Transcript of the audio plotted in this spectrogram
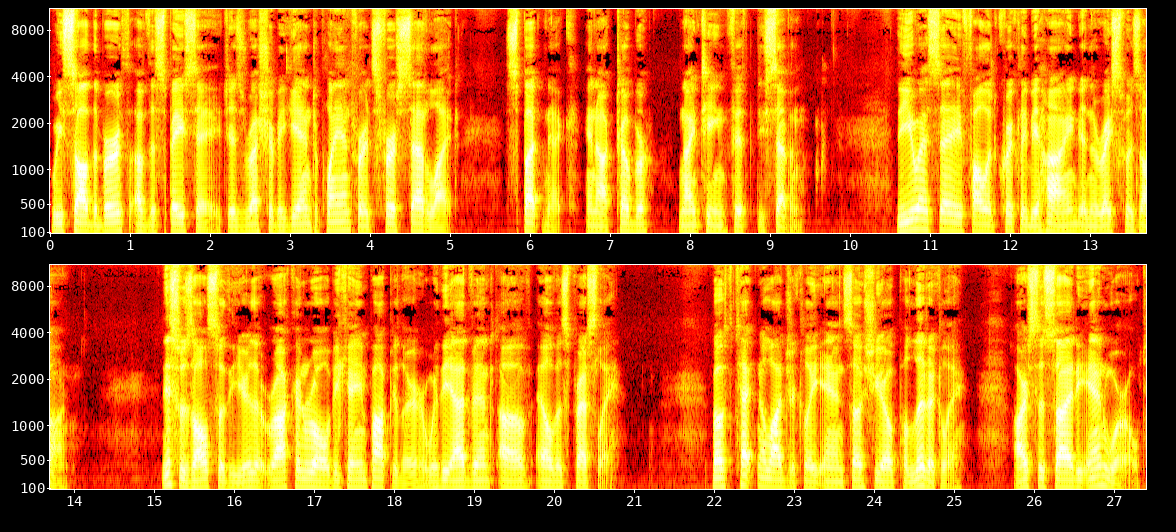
we saw the birth of the space age as Russia began to plan for its first satellite, Sputnik in October 1957. The USA followed quickly behind and the race was on. This was also the year that rock and roll became popular with the advent of Elvis Presley. Both technologically and socio-politically, our society and world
